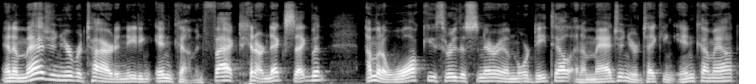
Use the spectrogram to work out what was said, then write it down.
And imagine you're retired and needing income. In fact, in our next segment, I'm going to walk you through this scenario in more detail and imagine you're taking income out.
